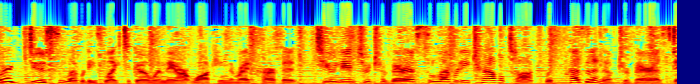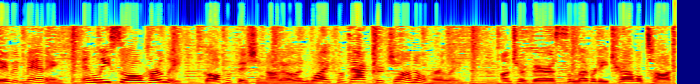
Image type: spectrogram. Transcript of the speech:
Where do celebrities like to go when they aren't walking the red carpet? Tune in to Traveris Celebrity Travel Talk with President of Traveris, David Manning, and Lisa O'Hurley, golf aficionado and wife of actor John O'Hurley. On Traveris Celebrity Travel Talk,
